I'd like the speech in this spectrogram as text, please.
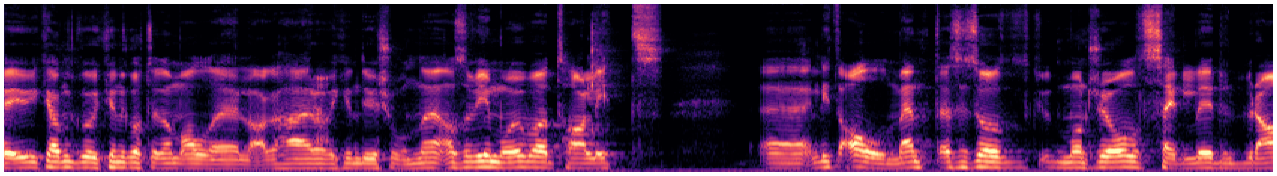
vi kan gå, kunne gått gjennom alle laga her og hvilke divisjoner. Altså, vi må jo bare ta litt eh, Litt allment. Jeg syns Montreal selger bra.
